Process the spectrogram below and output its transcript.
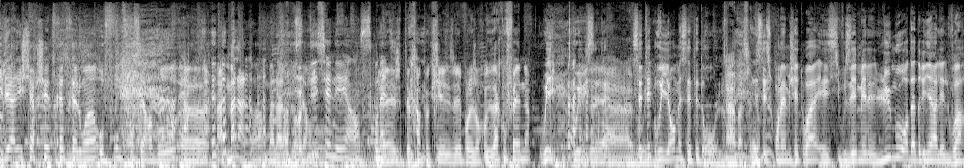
Il est allé chercher très très loin au fond de son cerveau. Euh, malade, hein, malade de cerveau. Déchaîné, hein, ce qu'on a dit. J'ai peut-être un peu crié, désolé pour les gens qui ont des acouphènes. Oui, oui, oui, Désolé c'était- à- à vous, c'était oui. bruyant, mais c'était drôle. Ah bah, ça et c'est ce qu'on aime chez toi. Et si vous aimez l'humour d'Adrien, allez le voir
